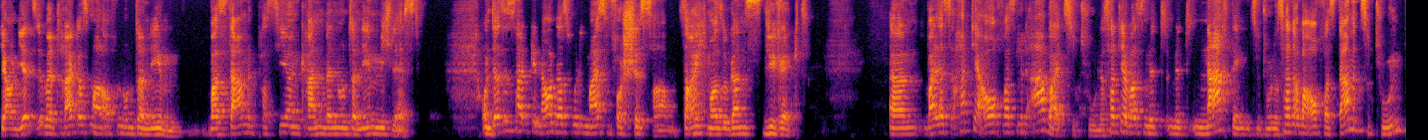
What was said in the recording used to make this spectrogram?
Ja, und jetzt übertrag das mal auf ein Unternehmen, was damit passieren kann, wenn ein Unternehmen mich lässt. Und das ist halt genau das, wo die meisten vor Schiss haben, sage ich mal so ganz direkt. Ähm, weil das hat ja auch was mit Arbeit zu tun. Das hat ja was mit, mit Nachdenken zu tun. Das hat aber auch was damit zu tun,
